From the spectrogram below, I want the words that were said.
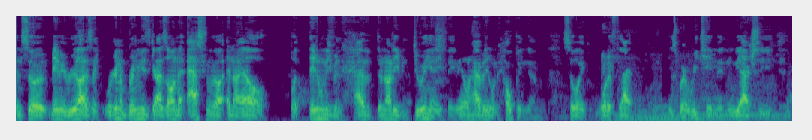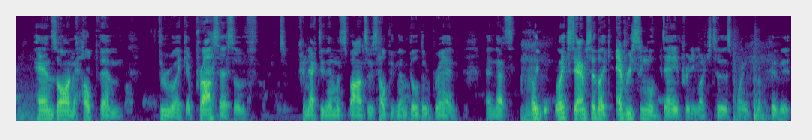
and so it made me realize like we're gonna bring these guys on to ask them about NIL, but they don't even have they're not even doing anything. They don't have anyone helping them. So like what if that is where we came in and we actually hands on help them through like a process of connecting them with sponsors, helping them build their brand. And that's mm-hmm. like like Sam said, like every single day pretty much to this point is gonna pivot.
